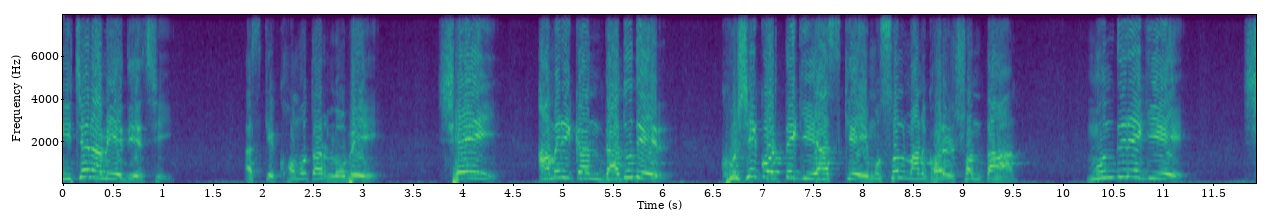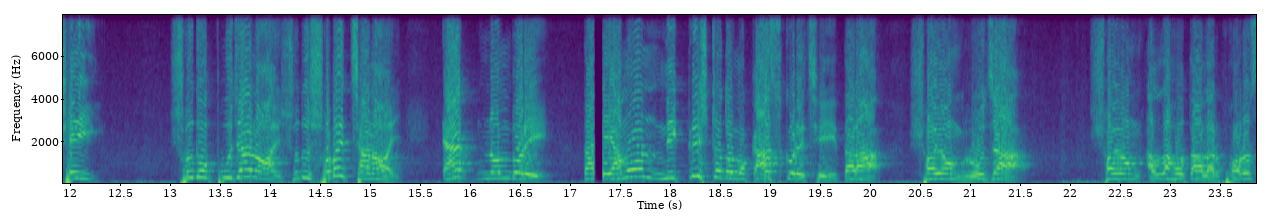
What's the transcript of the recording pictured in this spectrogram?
নিচে নামিয়ে দিয়েছি। আজকে ক্ষমতার লোভে সেই আমেরিকান দাদুদের খুশি করতে গিয়ে আজকে মুসলমান ঘরের সন্তান, মন্দিরে গিয়ে সেই শুধু পূজা নয়, শুধু শুভেচ্ছা নয়, এক নম্বরে তারা এমন নিকৃষ্টতম কাজ করেছে, তারা স্বয়ং রোজা, স্বয়ং আল্লাহ তাআলার ফরজ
